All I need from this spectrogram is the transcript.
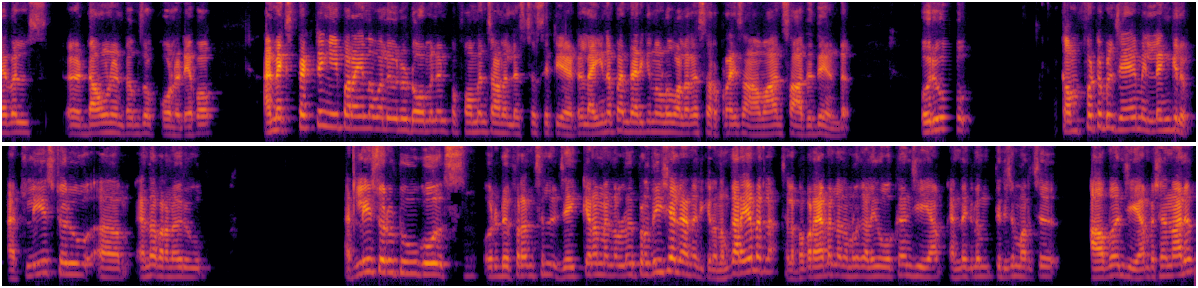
levels down in terms of quality അപ്പോൾ ഐ എം എക്സ്പെക്ടിങ് ഈ പറയുന്ന പോലെ ഒരു ഡോമിനന്റ് പെർഫോമൻസ് ആണ് ലെസ്റ്റർ സിറ്റി ആയിട്ട്. ലൈനപ്പ് എന്തായിരിക്കും എന്നുള്ളത് വളരെ സർപ്രൈസ് ആവാൻ സാധ്യതയുണ്ട്. ഒരു കംഫർട്ടബിൾ ജയമില്ലെങ്കിലും അറ്റ്ലീസ്റ്റ് ഒരു എന്താ പറയുക ഒരു അറ്റ്ലീസ്റ്റ് ഒരു ടു ഗോൾസ് ഒരു ഡിഫറൻസിൽ ജയിക്കണം എന്നുള്ള ഒരു പ്രതീക്ഷയിലാണ് ഇരിക്കുന്നത്. നമുക്ക് അറിയാൻ പറ്റില്ല. ചിലപ്പോൾ പറയാൻ പറ്റില്ല നമ്മൾ കളി ഓക്കുകയും ചെയ്യാം എന്തെങ്കിലും തിരിച്ചു മറിച്ച് ആവുകയും ചെയ്യാം. പക്ഷെ എന്നാലും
